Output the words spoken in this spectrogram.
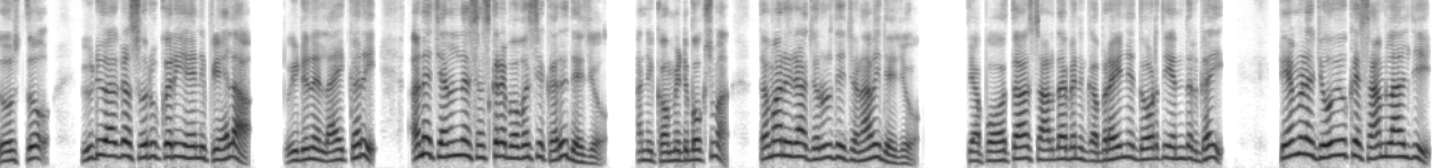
દોસ્તો, વીડિયો આગળ શરૂ કરી એની પહેલા વિડીયોને લાઈક કરી અને ચેનલને સબસ્ક્રાઇબ અવશ્ય કરી દેજો અને કોમેન્ટ બોક્સમાં તમારી રાહ જરૂરથી જણાવી દેજો. ત્યાં પહોંચતા શારદાબેન ગભરાઈને દોડતી અંદર ગઈ. તેમણે જોયું કે શામલાલજી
